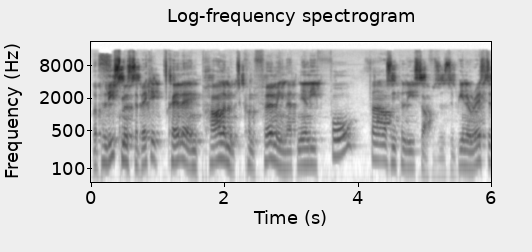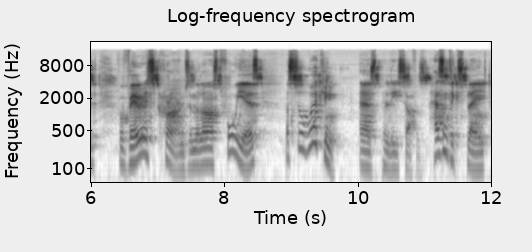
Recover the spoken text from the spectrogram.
the police minister Bheki Cele in Parliament confirming that nearly 4,000 police officers who've been arrested for various crimes in the last four years are still working as police officers. Hasn't explained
